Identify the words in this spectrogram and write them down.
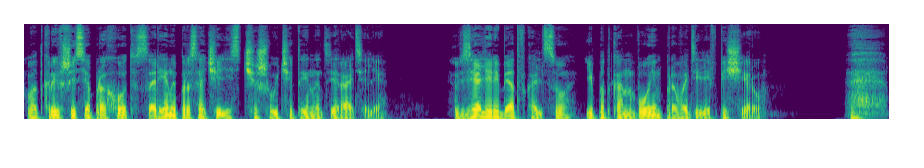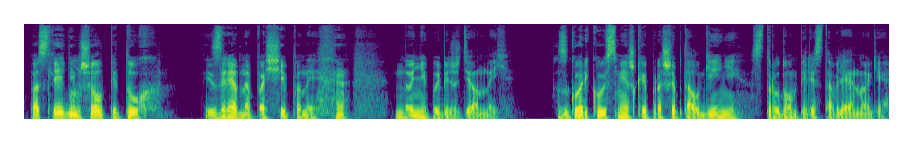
В открывшийся проход с арены просочились чешуйчатые надзиратели. Взяли ребят в кольцо и под конвоем проводили в пещеру. Последним шел петух, изрядно пощипанный, но не побежденный. С горькой усмешкой прошептал гений, с трудом переставляя ноги.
